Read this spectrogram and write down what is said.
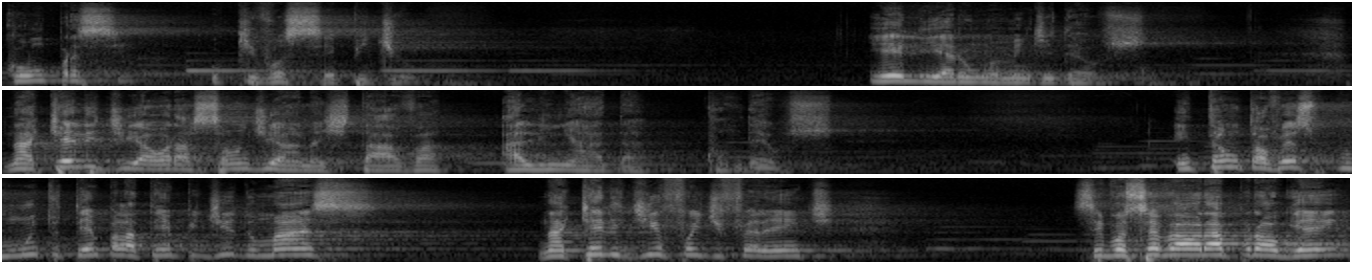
Cumpra-se o que você pediu. E ele era um homem de Deus. Naquele dia a oração de Ana estava alinhada com Deus. Então, talvez por muito tempo ela tenha pedido, mas naquele dia foi diferente. Se você vai orar por alguém,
